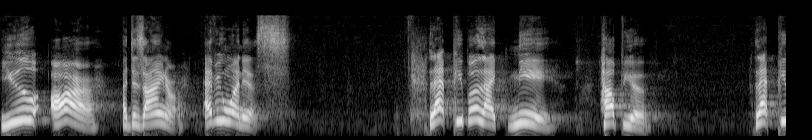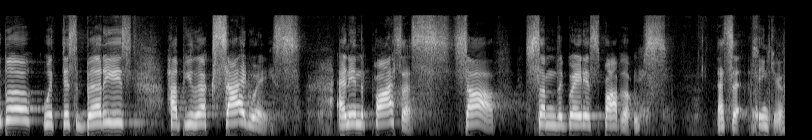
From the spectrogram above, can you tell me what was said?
You are a designer. Everyone is. Let people like me help you. Let people with disabilities help you look sideways and in the process solve some of the greatest problems. That's it. Thank you.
